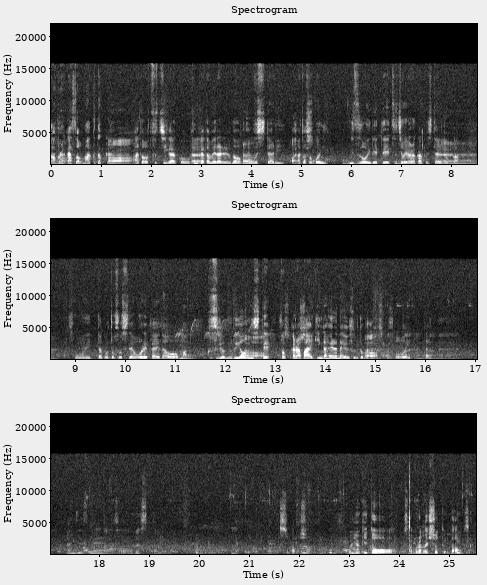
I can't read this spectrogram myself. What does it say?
油かすをまくとかああと土がこう踏み固められるのをほぐしたり、あやっぱあとそこに水を入れて土を柔らかくしたりとか、へそういったことそして折れた枝を、まあうん。薬を塗るようにしてそこからばい菌が入らないようにするとかそういった感じですね。そうですか、うん、素晴らしい。これ雪と桜が一緒ってことあるんですかね。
